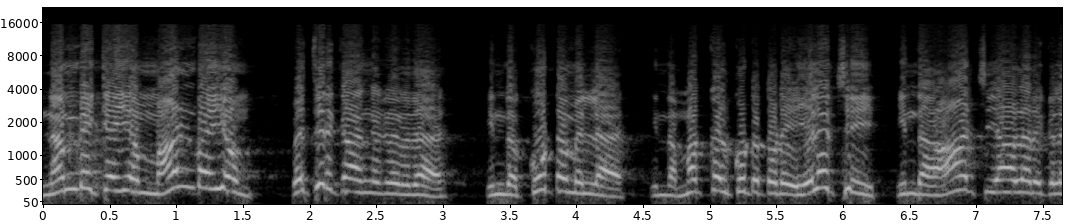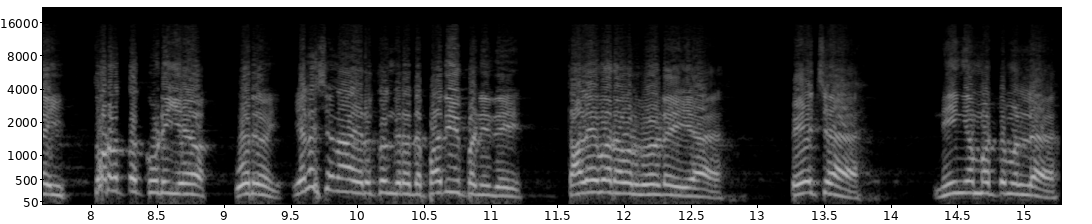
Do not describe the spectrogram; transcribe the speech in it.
நம்பிக்கையும் மாண்பையும் வச்சிருக்காங்கிறத இந்த கூட்டம் இல்ல. இந்த மக்கள் கூட்டத்துடைய எழுச்சி இந்த ஆட்சியாளர்களை துரத்தக்கூடிய ஒரு எலெக்ஷனா இருக்குங்கிறத பதிவு பண்ணிது தலைவர் அவர்களுடைய பேச்ச நீங்க மட்டுமல்ல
